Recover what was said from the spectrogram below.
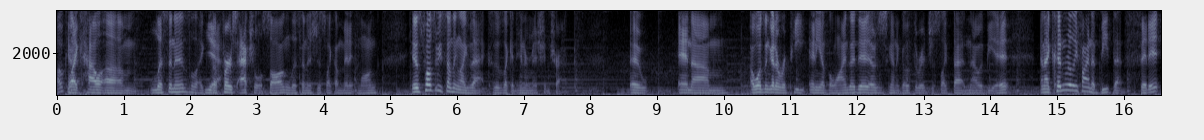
Okay. Like how um Listen is, like Yeah. the first actual song, Listen is just like a minute long. It was supposed to be something like that because it was like an intermission track. It- and um I wasn't gonna repeat any of the lines I did. I was just gonna go through it just like that, and that would be it. And I couldn't really find a beat that fit it.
